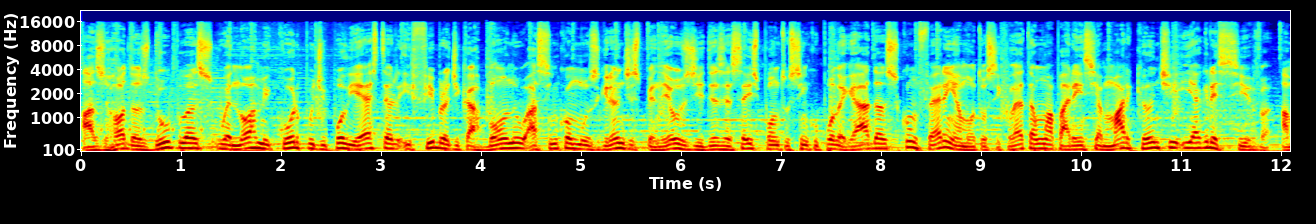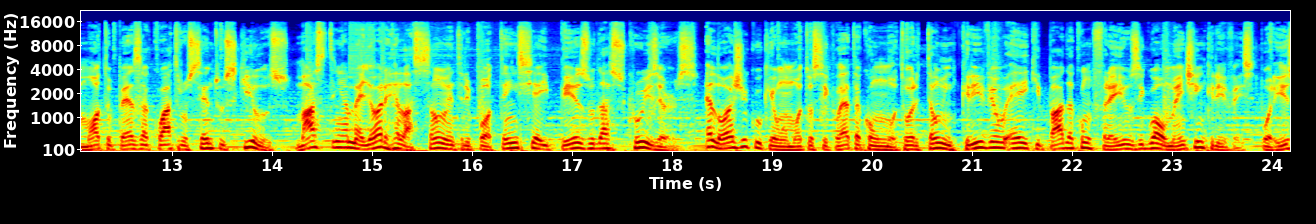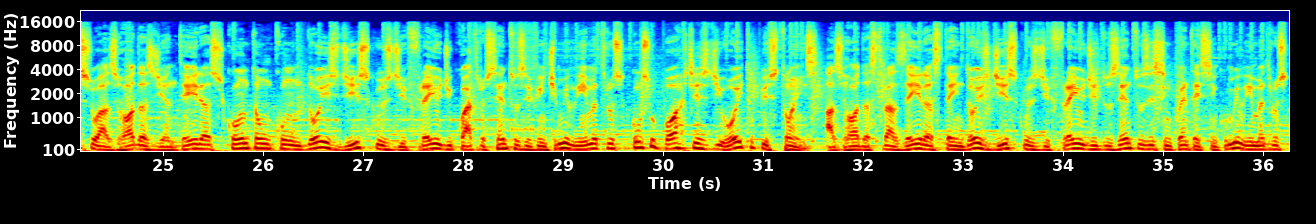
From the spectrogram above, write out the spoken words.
As rodas duplas, o enorme corpo de poliéster e fibra de carbono, assim como os grandes pneus de 16.5 polegadas, conferem à motocicleta uma aparência marcante e agressiva. A moto pesa 400 quilos, mas tem a melhor relação entre potência e peso das cruisers. É lógico que uma motocicleta com um motor tão incrível é equipada com freios igualmente realmente incríveis. Por isso, as rodas dianteiras contam com dois discos de freio de 420 mm com suportes de 8 pistões. As rodas traseiras têm dois discos de freio de 255 mm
